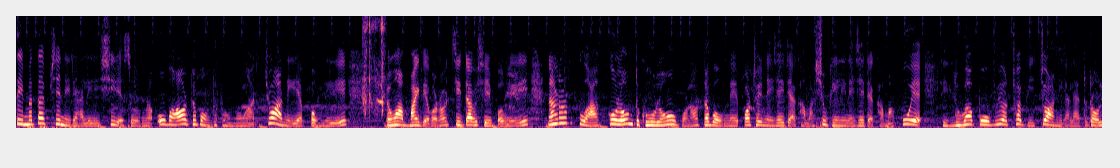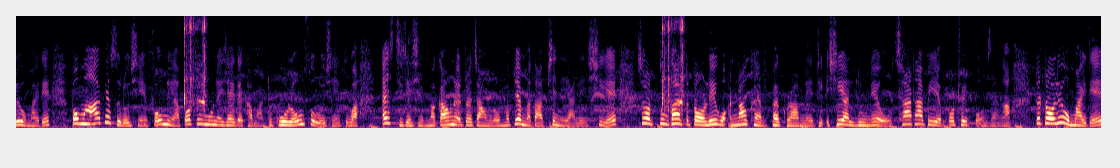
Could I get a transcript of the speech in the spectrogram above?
တိမသက်ဖြစ်နေတာလေးရှိတယ်ဆိုပေမဲ့ overall ဓပုံဓပုံလုံးကကြွနေတဲ့ပုံလေးတွေလုံးဝမိုက်တယ်ပေါ့နော်ကြီးတောက်ရှင်ပုံလေးတွေနောက်တစ်ခုကကိုလုံးတကိုလုံးကိုပေါ့နော်ဓပုံနဲ့ portrait နဲ့ရိုက်တဲ့အခါမှာရှုကင်းလေးနဲ့ရိုက်တဲ့အခါမှာကိုယ့်ရဲ့ဒီလူကပို့ပြီးတော့ထွက်ပြီးကြွနေတာလဲတော်တော်လေးကိုမိုက်တယ်ပုံမှန်အဖြစ်ဆိုလို့ရှိရင်ဖုန်းတွေက portrait mode နဲ့ရိုက်တဲ့အခါမှာတကိုလုံးဆိုလို့ရှိရင် तू က SD detection မကောင်းတဲ့အတွက်ကြောင့်မလို့မပြတ်မသားဖြစ်နေတာလေးရှိတယ်ဆိုတော့ तू ကတော်တော်လေးကိုအနောက်ခံ background နဲ့ဒီအရှိကလူနဲ့ကိုချားထားပြီးရဲ့ portrait ပုံစံကတော်တော်လေးကိုမိုက်တယ်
